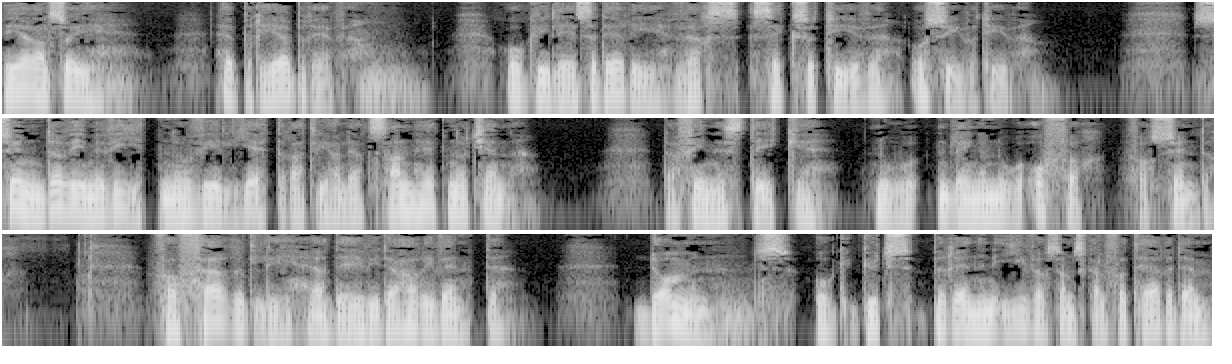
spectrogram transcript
Vi er altså i Hebreabrevet, og vi leser der i vers 26 og 27. Synder vi med viten og vilje etter at vi har lært sannheten å kjenne, da finnes det ikke noe, lenger noe offer for synder. Forferdelig er det vi da har i vente, dommens og Guds brennende iver som skal fortære dem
